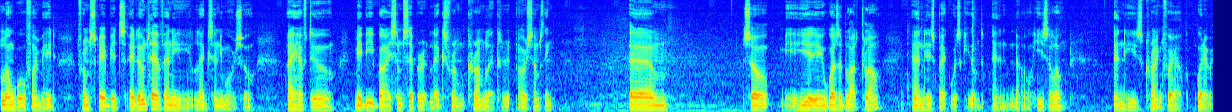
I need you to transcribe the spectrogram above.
lone wolf I made from spare bits. I don't have any legs anymore, so I have to maybe buy some separate legs from Kromlech or, or something. Um, so he, he was a blood claw and his back was killed and now he's alone and he's crying for help whatever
